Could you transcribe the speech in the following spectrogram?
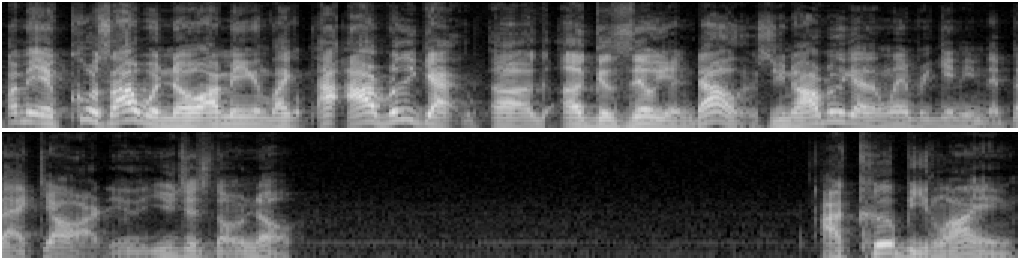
I mean, of course I would know. I mean, like, I, I really got uh, a gazillion dollars. You know, I really got a Lamborghini in the backyard. You, you just don't know. I could be lying.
